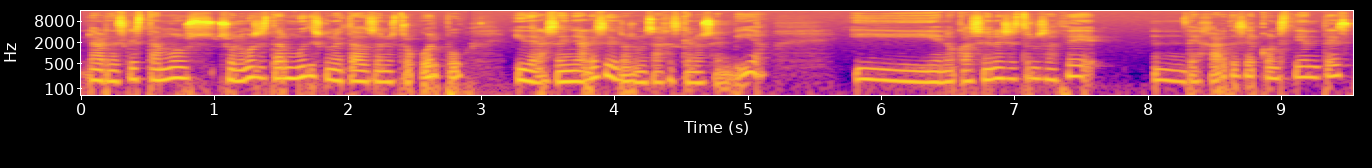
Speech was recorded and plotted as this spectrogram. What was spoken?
la verdad es que estamos, solemos estar muy desconectados de nuestro cuerpo y de las señales y de los mensajes que nos envía. Y en ocasiones esto nos hace dejar de ser conscientes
